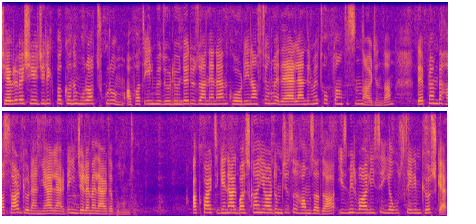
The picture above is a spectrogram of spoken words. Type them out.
Çevre ve Şehircilik Bakanı Murat Kurum, AFAD İl Müdürlüğü'nde düzenlenen koordinasyon ve değerlendirme toplantısının ardından depremde hasar gören yerlerde incelemelerde bulundu. AK Parti Genel Başkan Yardımcısı Hamza Dağ, İzmir Valisi Yavuz Selim Köşker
